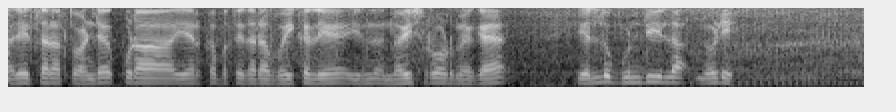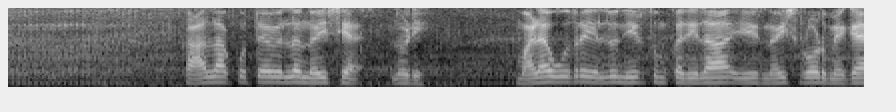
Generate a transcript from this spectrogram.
ಅದೇ ಥರ ತೊಂಡೆ ಕೂಡ ಏರ್ಕೊ ಬರ್ತಿದ್ದಾರೆ ಬೈಕಲ್ಲಿ. ಇನ್ನು ನೈಸ್ ರೋಡ್ ಮೇಲೆ ಎಲ್ಲೂ ಗುಂಡಿ ಇಲ್ಲ, ನೋಡಿ. ಕಾಲು ಹಾಕುತ್ತೇವೆಲ್ಲ ನೈಸೆ, ನೋಡಿ. ಮಳೆ ಹೋದ್ರೆ ಎಲ್ಲೂ ನೀರು ತುಂಬ್ಕೋದಿಲ್ಲ ಈ ನೈಸ್ ರೋಡ್ ಮೇಲೆ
